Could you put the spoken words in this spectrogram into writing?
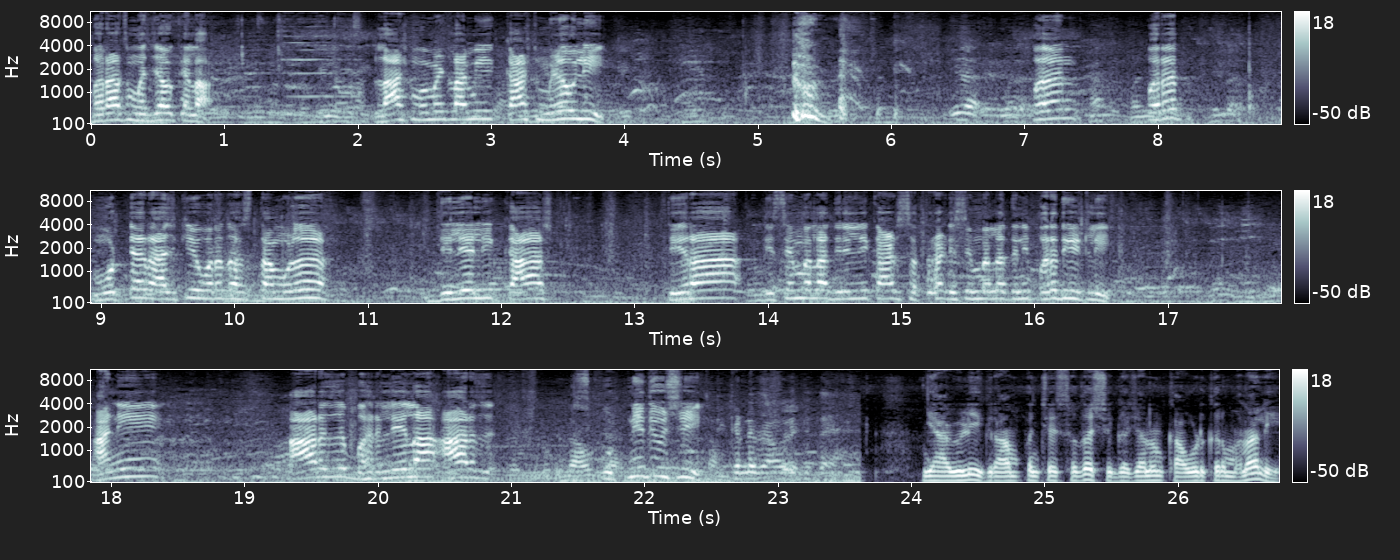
बराच मज्जाव केला. लास्ट मोमेंटला मी कास्ट मिळवली. पण परत मोठ्या राजकीय वरद हस्तामुळं दिलेली कास्ट तेरा डिसेंबरला दिलेली कार्ड सतरा डिसेंबरला त्यांनी परत घेतली. आणि अर्ज भरलेला अर्ज स्कुटनी दिवशी. यावेळी ग्रामपंचायत सदस्य गजानन कावडकर म्हणाले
